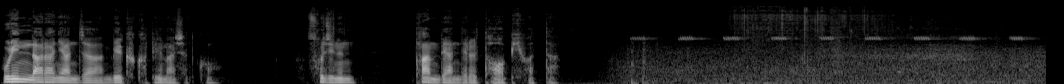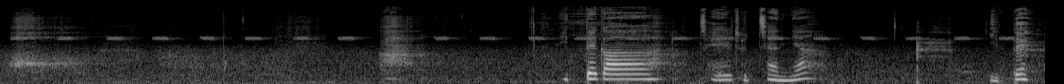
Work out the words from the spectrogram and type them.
우린 나란히 앉아 밀크커피를 마셨고 소진은 담배 한 대를 더 피웠다. 이때가 제일 좋지 않냐? 이때?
